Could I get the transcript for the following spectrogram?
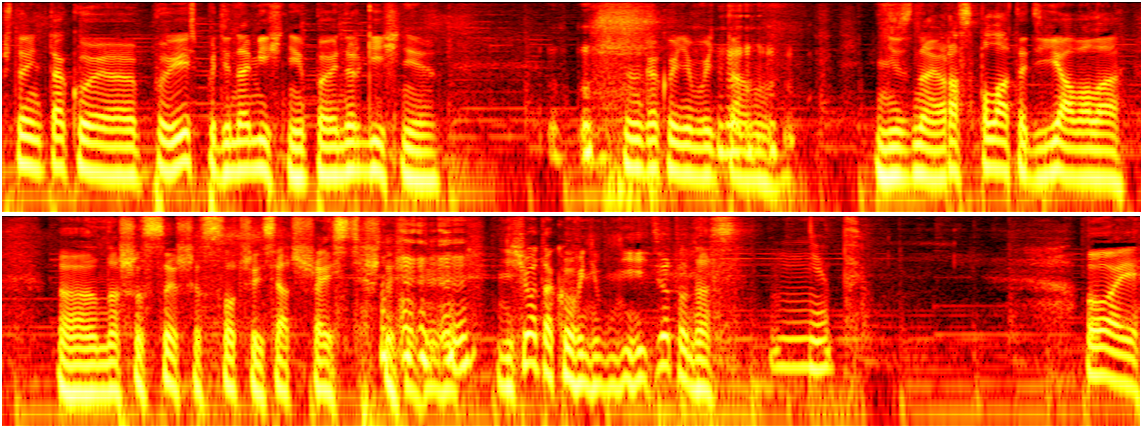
Что-нибудь такое есть подинамичнее, поэнергичнее? Ну, какой-нибудь там, не знаю, расплата дьявола э, на шоссе 666. Что-нибудь. Ничего такого не, не идет у нас. Нет. Ой.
